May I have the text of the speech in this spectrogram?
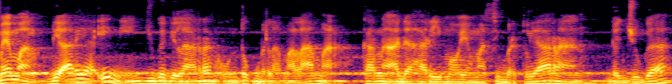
Memang di area ini juga dilarang untuk berlama-lama karena ada harimau yang masih berkeliaran dan juga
